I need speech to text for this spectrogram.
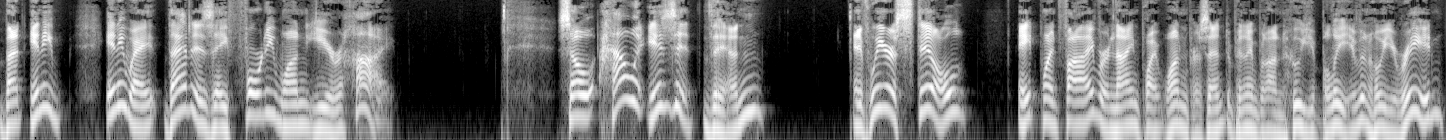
but any anyway, that is a 41 year high. So how is it then if we are still 8.5 or 9.1%, depending on who you believe and who you read,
